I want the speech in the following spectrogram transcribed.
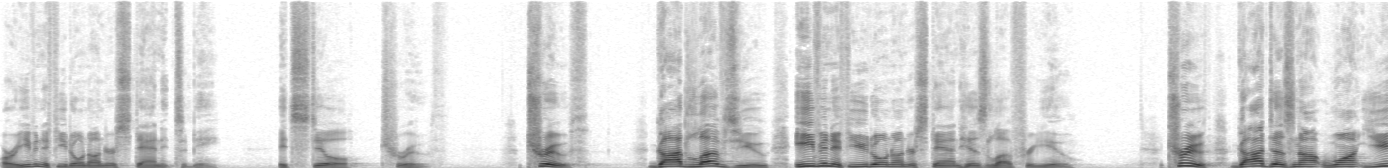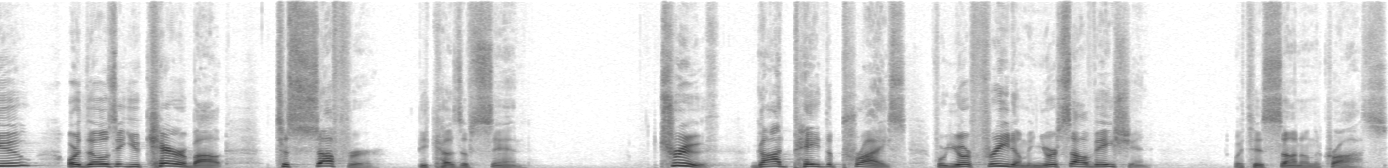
or even if you don't understand it to be. It's still truth. Truth. God loves you even if you don't understand his love for you. Truth. God does not want you or those that you care about to suffer because of sin. Truth. God paid the price for your freedom and your salvation with his son on the cross.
